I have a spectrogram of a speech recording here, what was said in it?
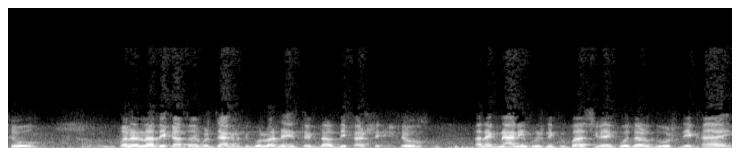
શું ભલે ન દેખાતો હોય પણ જાગૃતિ બોલો ને તો એક દાડો દેખાશે. શું અને જ્ઞાની પુરુષની કૃપા સિવાય કોઈ દાડો દોષ દેખાય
